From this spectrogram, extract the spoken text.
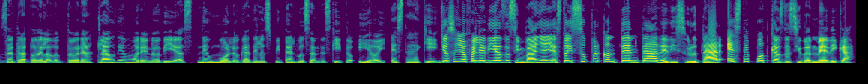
Se trata de la doctora Claudia Moreno Díaz, neumóloga del Hospital Bozán de Esquito, y hoy está aquí. Yo soy Ofelia Díaz de Simbaña y estoy súper contenta de disfrutar este podcast de Ciudad Médica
